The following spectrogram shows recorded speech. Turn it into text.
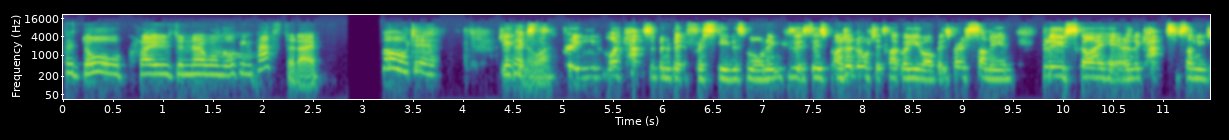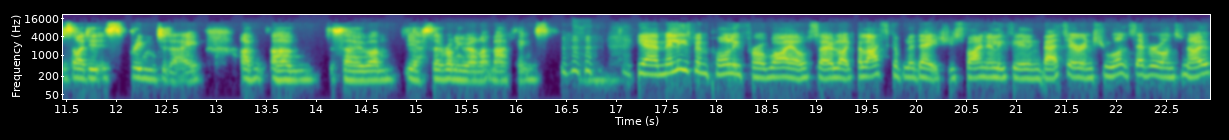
the door closed and no one walking past today. Oh dear. Don't it's know why. spring. My cats have been a bit frisky this morning because it's, it's. I don't know what it's like where you are, but it's very sunny and blue sky here, and the cats have suddenly decided it's spring today. Um, um, so um, yes, they're running around like mad things. yeah, Millie's been poorly for a while. So, like the last couple of days, she's finally feeling better and she wants everyone to know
